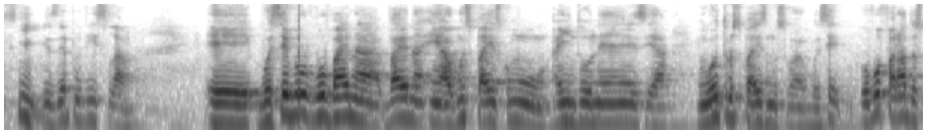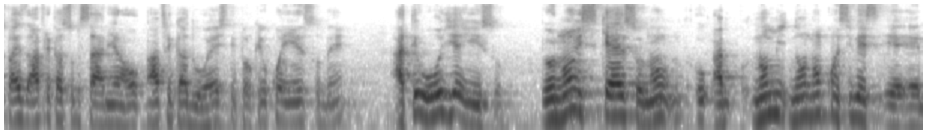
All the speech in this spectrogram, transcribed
Sim, exemplo do Islã. E você vai, na, vai na, em alguns países como a Indonésia, em outros países muçulmanos. Você, eu vou falar dos países da África subsaariana, África do Oeste, porque eu conheço bem. Até hoje é isso. Eu não esqueço, não, não, não, consigo é,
